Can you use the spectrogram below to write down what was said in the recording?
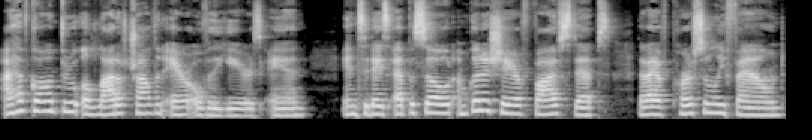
I have gone through a lot of trial and error over the years, and in today's episode, I'm going to share five steps that I have personally found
